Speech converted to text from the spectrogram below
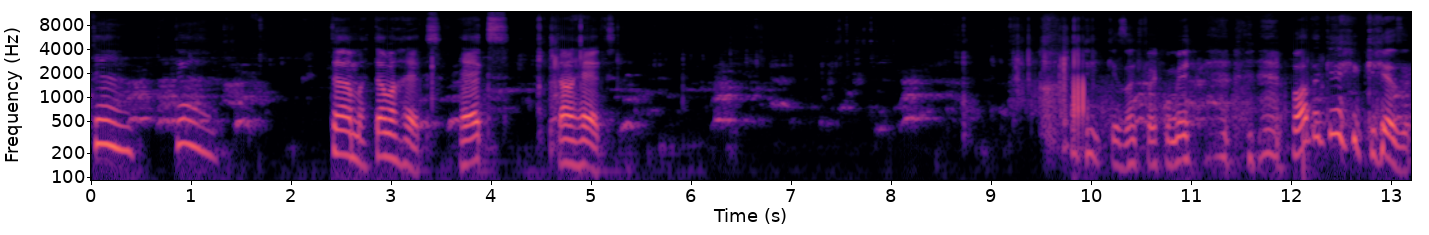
toma, toma. Toma, Rex. Rex, toma, Rex. Ai, onde foi comer? Volta aqui, riqueza.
